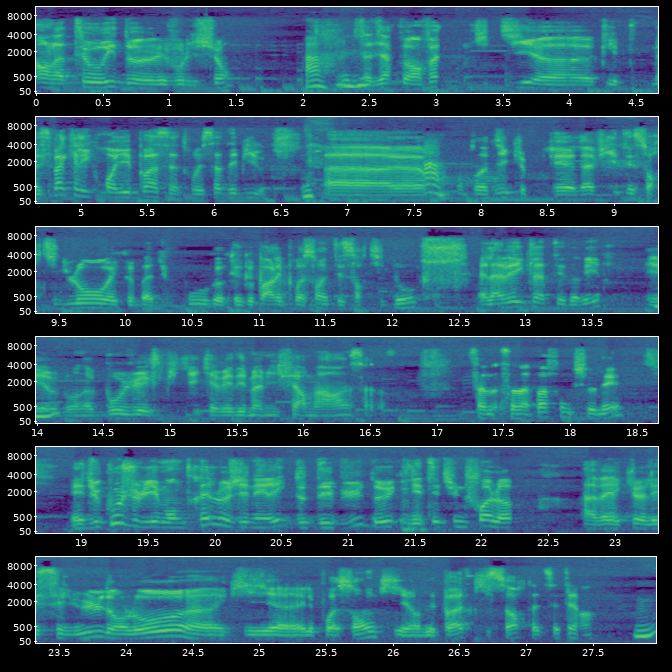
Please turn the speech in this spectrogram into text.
en la théorie de l'évolution. Ah, C'est-à-dire qu'en fait, tu dis euh, que les... mais c'est pas qu'elle y croyait pas, c'est qu'elle trouvait ça débile. Euh, Ah. Quand on a dit que la vie était sortie de l'eau et que bah du coup quelque part les poissons étaient sortis de l'eau, elle avait éclaté de rire et euh, on a beau lui expliquer qu'il y avait des mammifères marins, ça ça ça n'a pas fonctionné. Et du coup, je lui ai montré le générique de début de Il était une fois l'homme avec les cellules dans l'eau, euh, qui euh, et les poissons qui ont des pattes qui sortent, etc. Mhm.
